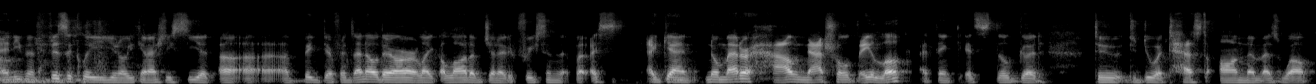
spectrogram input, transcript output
and even physically, you know, you can actually see it a, a, a big difference. I know there are like a lot of genetic freaks in it, but I again, no matter how natural they look, I think it's still good to to do a test on them as well.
